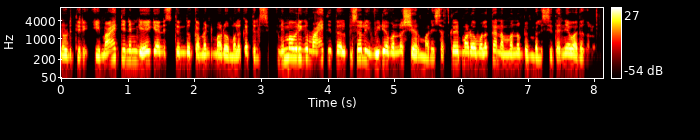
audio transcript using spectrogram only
ನೋಡುತ್ತೀರಿ. ಈ ಮಾಹಿತಿ ನಿಮಗೆ ಹೇಗೆ ಅನಿಸುತ್ತೆ ಎಂದು ಕಮೆಂಟ್ ಮಾಡುವ ಮೂಲಕ ತಿಳಿಸಿ. ನಿಮ್ಮವರಿಗೂ ಮಾಹಿತಿ ತಲುಪಿಸಲು ಈ ವಿಡಿಯೋವನ್ನು ಶೇರ್ ಮಾಡಿ. ಸಬ್ಸ್ಕ್ರೈಬ್ ಮಾಡುವ ಮೂಲಕ ನಮ್ಮನ್ನು ಬೆಂಬಲಿಸಿ. ಧನ್ಯವಾದಗಳು.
